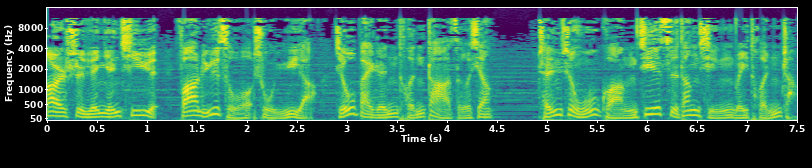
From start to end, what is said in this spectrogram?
二世元年七月，发吕左属渔阳，九百人屯大泽乡，陈胜、吴广皆自当行为屯长。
